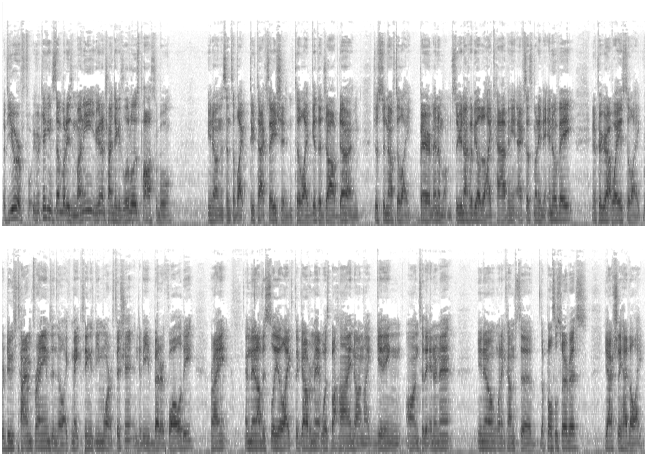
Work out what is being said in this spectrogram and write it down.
if you're if you're taking somebody's money, you're gonna try and take as little as possible. You know, in the sense of like through taxation to like get the job done, just enough to like bare minimum. So you're not gonna be able to like have any excess money to innovate and to figure out ways to like reduce time frames and to like make things be more efficient and to be better quality, right? And then obviously like the government was behind on like getting onto the internet you know, when it comes to the postal service. You actually had to like,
